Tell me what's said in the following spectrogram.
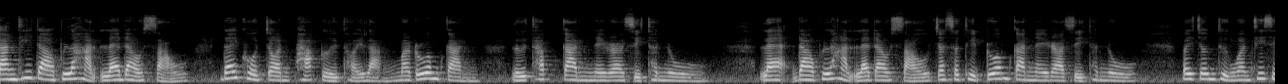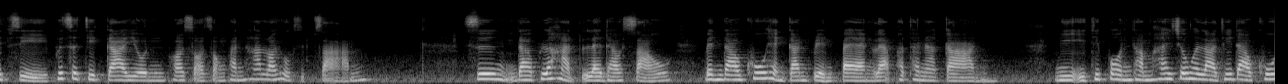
การที่ดาวพฤหัสและดาวเสาร์ได้โคจรพักหรือถอยหลังมาร่วมกัน หรือทับกันในราศีธนู และดาวพฤหัสและดาวเสาร์จะสถิตร่วมกันในราศีธนู ไปจนถึงวันที่ 14 พฤศจิกายน พศ 2563 ซึ่งดาวพฤหัสและดาวเสาร์เป็นดาวคู่แห่งการเปลี่ยนแปลงและพัฒนาการ มีอิทธิพลทำให้ช่วงเวลาที่ดาวคู่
